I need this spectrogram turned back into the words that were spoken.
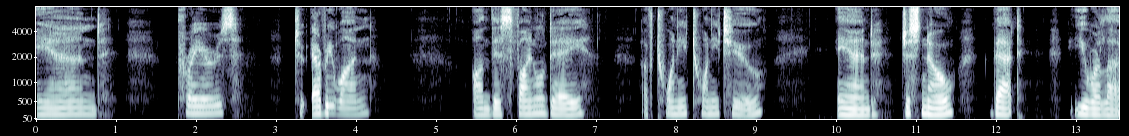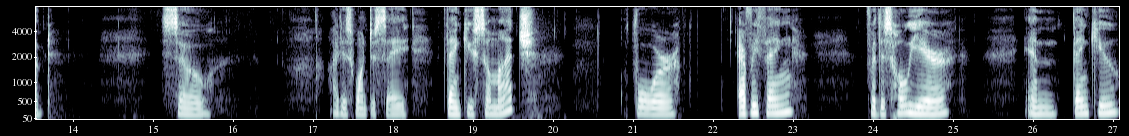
and prayers to everyone on this final day of 2022 and just know that you are loved. So I just want to say Thank you so much for everything for this whole year. And thank you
